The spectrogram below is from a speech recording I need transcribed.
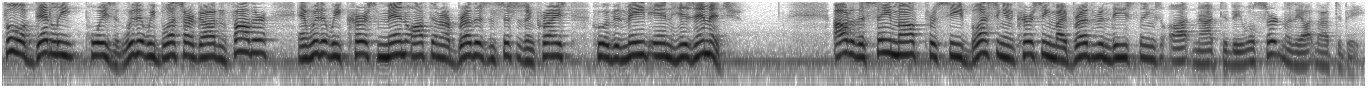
full of deadly poison. With it we bless our God and Father, and with it we curse men, often our brothers and sisters in Christ, who have been made in his image. Out of the same mouth proceed blessing and cursing, my brethren. These things ought not to be. Well, certainly they ought not to be.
